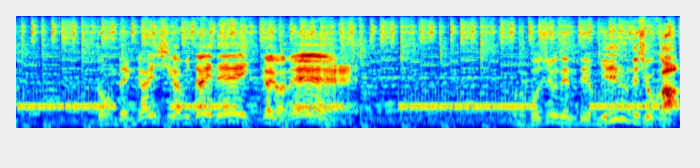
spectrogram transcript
どんでん返しが見たいね一回はね。この50年で見れるんでしょうか。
